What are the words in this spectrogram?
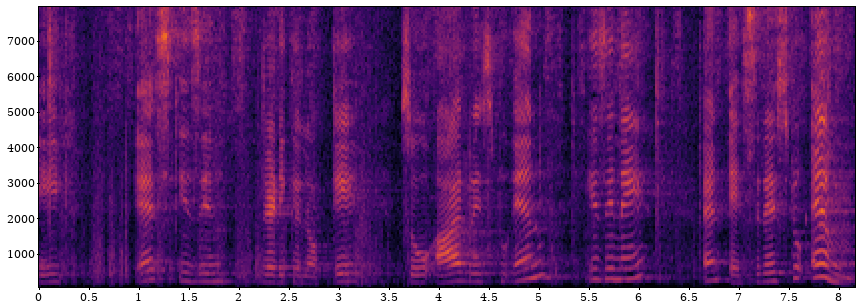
A, S is in radical of A. So, R raised to n is in A and S raised to m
